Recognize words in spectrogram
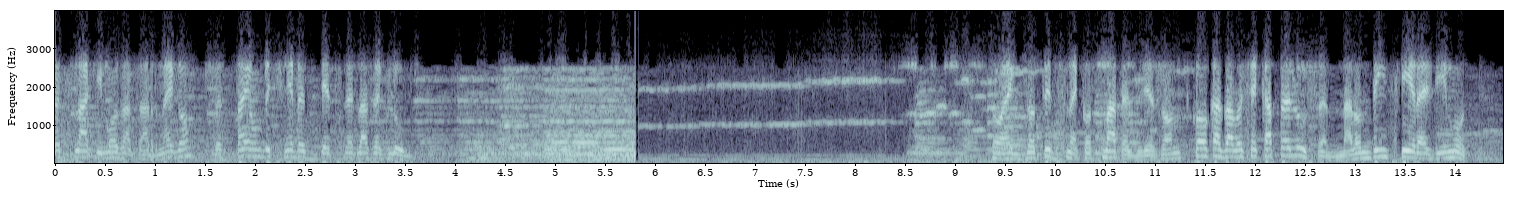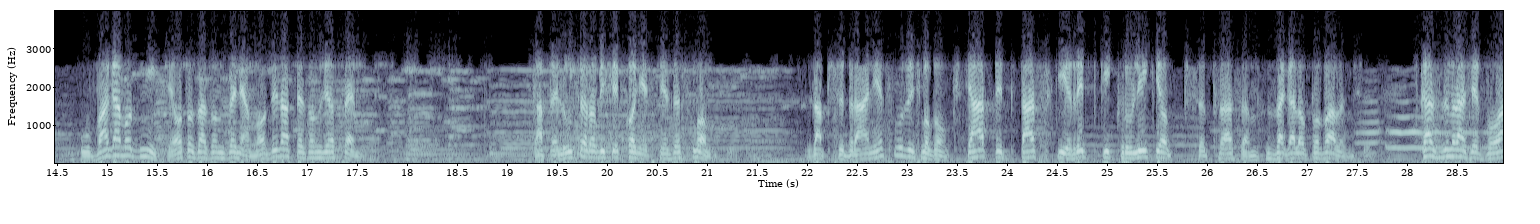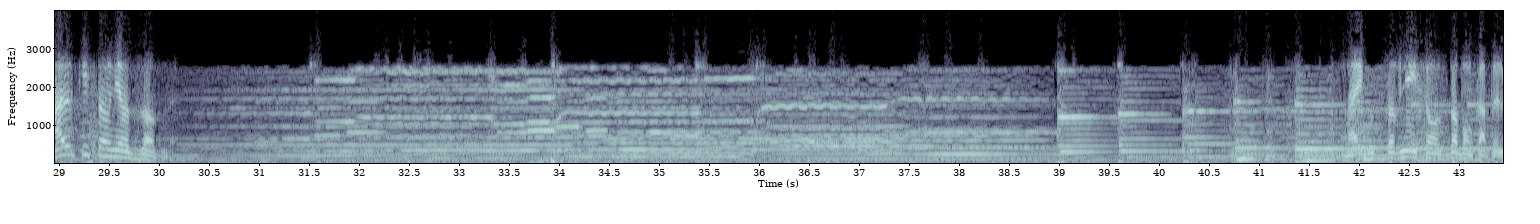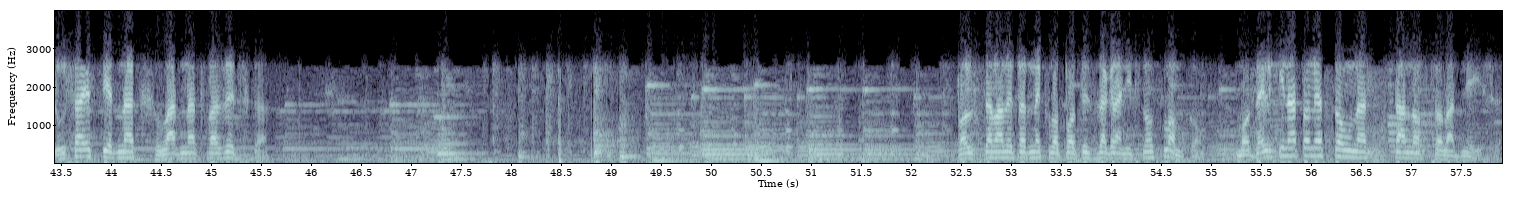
Odległe szlaki Morza Czarnego przestają być niebezpieczne dla żeglugi. To egzotyczne, kosmate zwierzątko okazało się kapeluszem na londyńskiej rewii mód. Uwaga modnicie, oto zarządzenia mody na sezon wiosenny. Kapelusze robi się koniecznie ze słomki. Za przybranie służyć mogą kwiaty, ptaszki, rybki, króliki, o przepraszam, zagalopowałem się. W każdym razie woalki są nieodzowne. Najgustowniejszą ozdobą kapelusza jest jednak ładna twarzyczka. W Polsce mamy pewne kłopoty z zagraniczną slomką. Modelki natomiast są u nas stanowczo ładniejsze.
